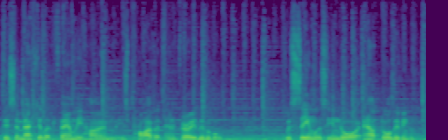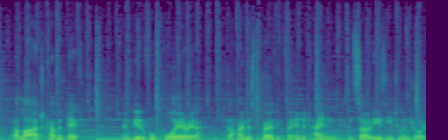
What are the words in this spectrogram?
this immaculate family home is private and very livable. With seamless indoor-outdoor living, a large covered deck and beautiful pool area, the home is perfect for entertaining and so easy to enjoy.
